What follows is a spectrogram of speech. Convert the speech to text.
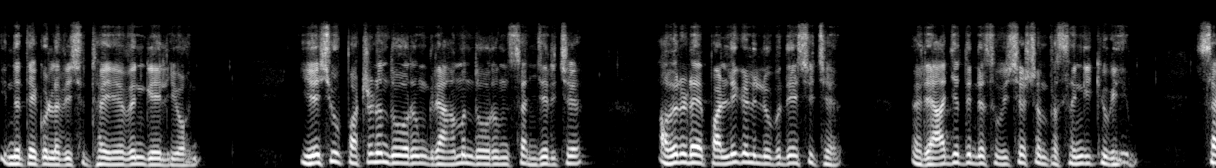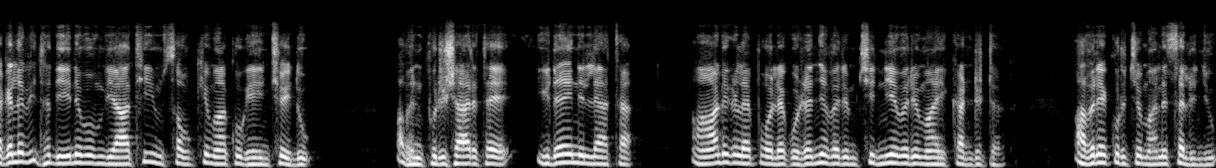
ഇന്നത്തേക്കുള്ള വിശുദ്ധ ഏവൻഗേലിയോൻ. യേശു പട്ടണം തോറും ഗ്രാമം തോറും സഞ്ചരിച്ച് അവരുടെ പള്ളികളിൽ ഉപദേശിച്ച് രാജ്യത്തിന്റെ സുവിശേഷം പ്രസംഗിക്കുകയും സകലവിധ ദീനവും വ്യാധിയും സൗഖ്യമാക്കുകയും ചെയ്തു. അവൻ പുരുഷാരത്തെ ഇടയനില്ലാത്ത ആടുകളെപ്പോലെ കുഴഞ്ഞവരും ചിന്നിയവരുമായി കണ്ടിട്ട് അവരെക്കുറിച്ച് മനസ്സലിഞ്ഞു.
